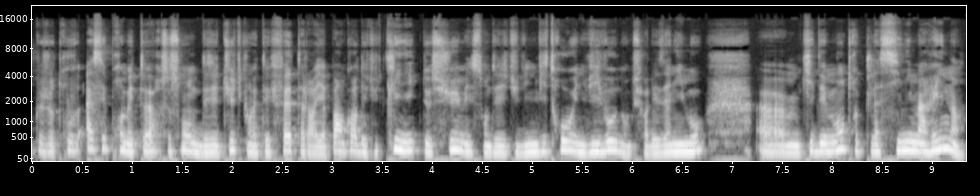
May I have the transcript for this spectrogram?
que je trouve assez prometteur. Ce sont des études qui ont été faites. Alors, il n'y a pas encore d'études cliniques dessus, mais ce sont des études in vitro, in vivo, donc sur les animaux, euh, qui démontrent que la silimarine,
